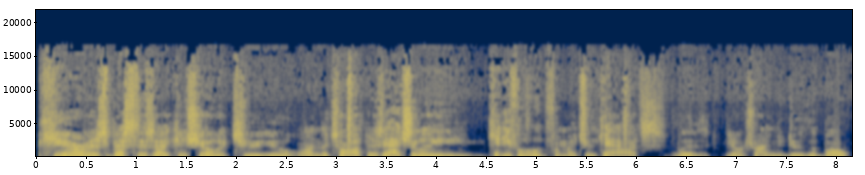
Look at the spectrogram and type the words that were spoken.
Here, as best as I can show it to you, on the top is actually kitty food for my two cats, with you know trying to do the bulk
